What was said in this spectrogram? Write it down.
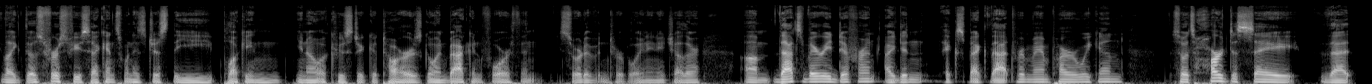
like those first few seconds when it's just the plucking, you know, acoustic guitars going back and forth and sort of interpolating each other, um, that's very different. I didn't expect that from Vampire Weekend, so it's hard to say that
